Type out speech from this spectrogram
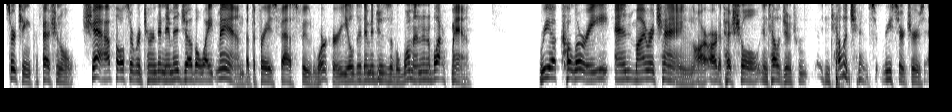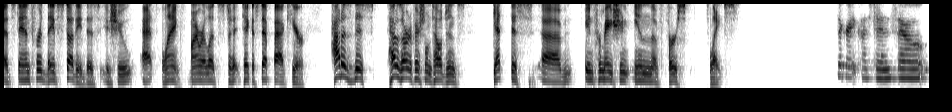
Searching professional chef also returned an image of a white man, but the phrase fast food worker yielded images of a woman and a black man. Ria Kalluri and Myra Cheng are artificial intelligence, intelligence researchers at Stanford. They've studied this issue at length. Myra, let's take a step back here. How does this, how does artificial intelligence get this um, information in the first place? It's a great question. So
